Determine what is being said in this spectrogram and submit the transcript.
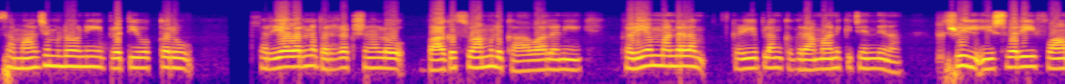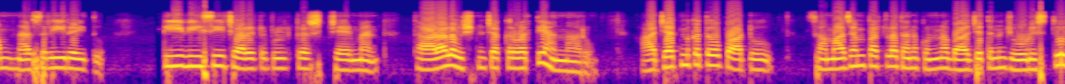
సమాజంలోని ప్రతి ఒక్కరూ పర్యావరణ పరిరక్షణలో భాగస్వాములు కావాలని కడియం మండలం కడియప్లంక గ్రామానికి చెందిన శ్రీ ఈశ్వరి ఫామ్ నర్సరీ రైతు TVC charitable trust chairman Talala Vishnu Chakravarthi అన్నారు. ఆధ్యాత్మికతో పాటు సమాజం పట్ల తనకున్న బాధ్యతను జోడిస్తూ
